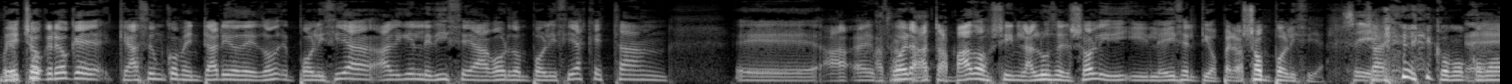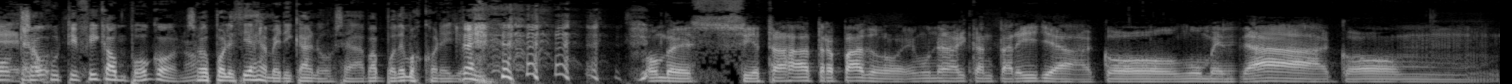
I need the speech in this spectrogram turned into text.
de hecho, creo que, que, hace un comentario de policía, alguien le dice a Gordon, policías que están eh, eh, fuera atrapados sin la luz del sol y, le dice el tío, pero son policías. como como eh, que lo justifica un poco, ¿no? Son policías americanos, o sea, podemos con ellos. Hombre, si estás atrapado en una alcantarilla con humedad, con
